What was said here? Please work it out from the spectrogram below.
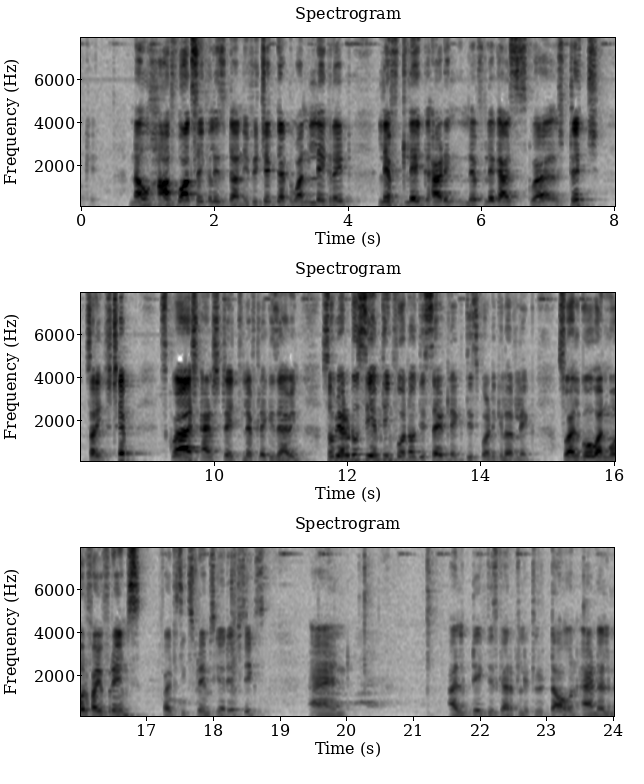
okay. Now half walk cycle is done. If you check that one leg right left leg having left leg has square stretch sorry step squash and stretch. Left leg is having. So we have to do same thing for now this side leg this particular leg. So I'll go one more 5 frames 5 to 6 frames here F6 and I'll take this character little down and I'll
